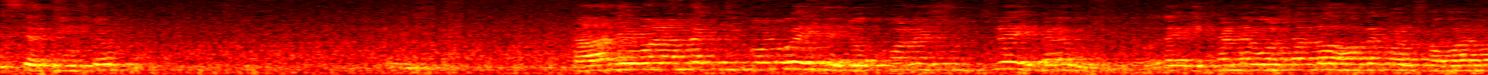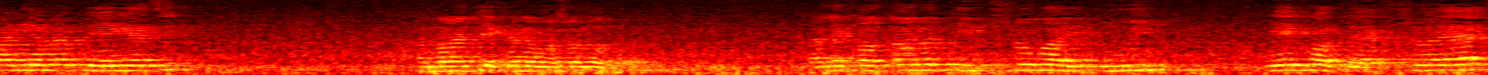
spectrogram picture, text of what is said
এসছে তিনশো তাহলে এবার আমরা কি করব এই যে যোগফলের সূত্রে এখানে বসিয়ে দেবো দেখ, এখানে বসালেও হবে কারণ সবার মানই আমরা পেয়ে গেছি আর নয়তো এখানে বসানো হবে তাহলে কত হবে? তিনশো বাই দুই। এ কত? একশো এক।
